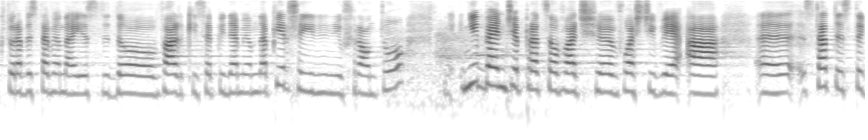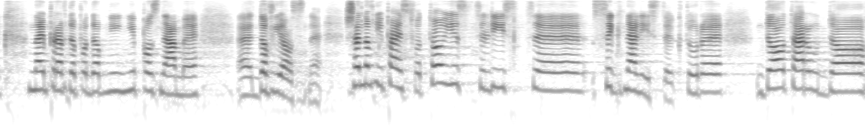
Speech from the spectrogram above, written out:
która wystawiona jest do walki z epidemią na pierwszej linii frontu, nie będzie pracować e, właściwie, a e, statystyk najprawdopodobniej nie poznamy e, do wiosny. Szanowni Państwo, to jest list e, sygnalisty, który dotarł do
